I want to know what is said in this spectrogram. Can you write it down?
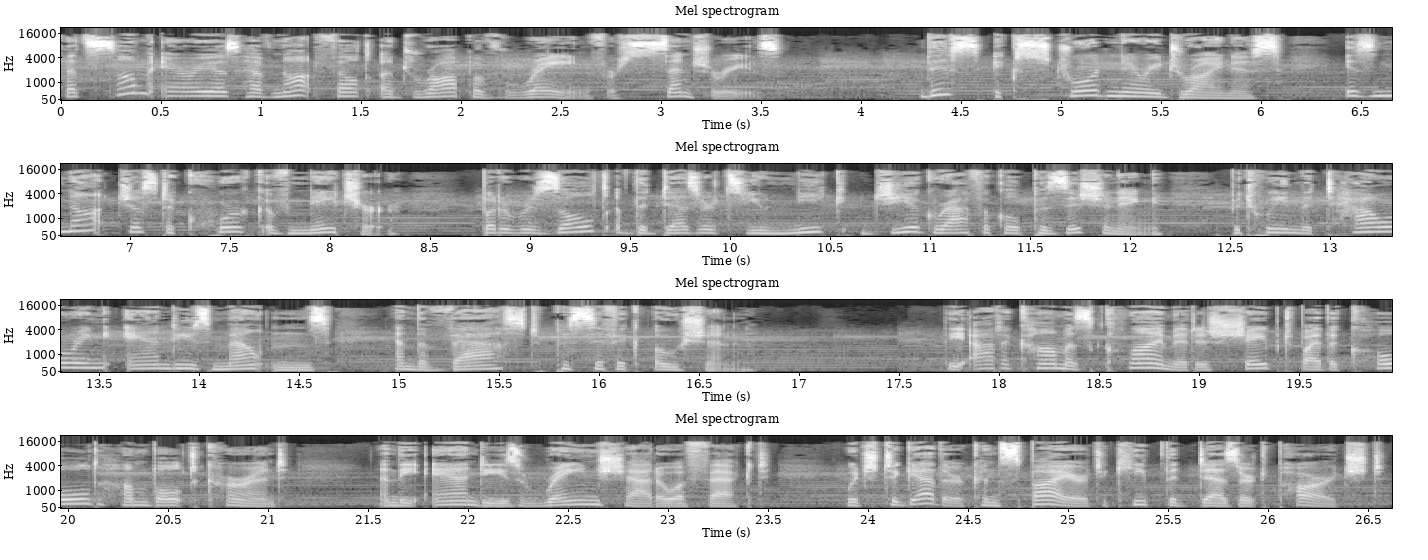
that some areas have not felt a drop of rain for centuries. This extraordinary dryness is not just a quirk of nature, but a result of the desert's unique geographical positioning between the towering Andes Mountains and the vast Pacific Ocean. The Atacama's climate is shaped by the cold Humboldt Current and the Andes rain shadow effect, which together conspire to keep the desert parched.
